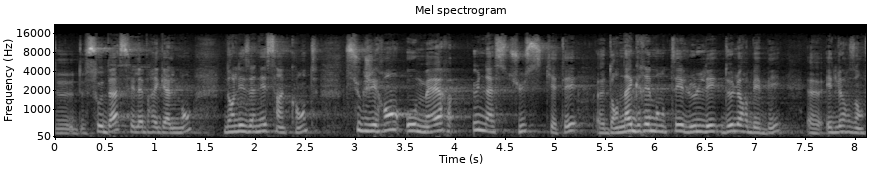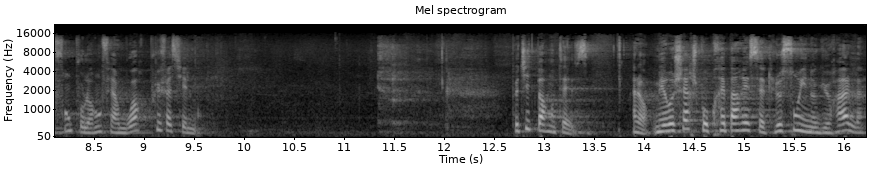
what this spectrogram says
de, soda célèbre également dans les années 50, suggérant aux mères une astuce qui était d'en agrémenter le lait de leurs bébés et de leurs enfants pour leur en faire boire plus facilement. Petite parenthèse. Alors, mes recherches pour préparer cette leçon inaugurale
